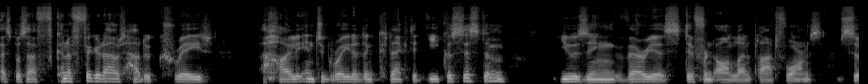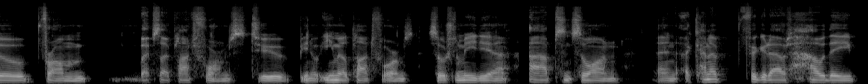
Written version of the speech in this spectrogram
I suppose I've kind of figured out how to create a highly integrated and connected ecosystem using various different online platforms. So from website platforms to you know email platforms, social media, apps, and so on. And I kind of figured out how they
